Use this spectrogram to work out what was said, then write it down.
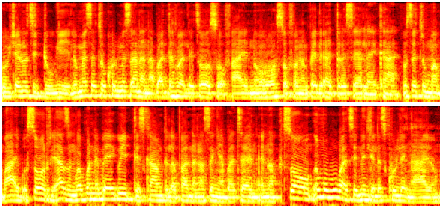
Utshena ukuthi idukile uma esethi ukhulumisana nabantu abalethe osofa hayi no osofa ngempela i-address yala ekhaya. Usethi umama hayi sorry yazi ngibabone bekwi-discount laphana ngase ngiyabathenga know. So uma ubuka thina indlela esikhule ngayo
